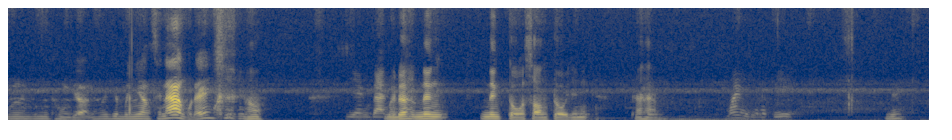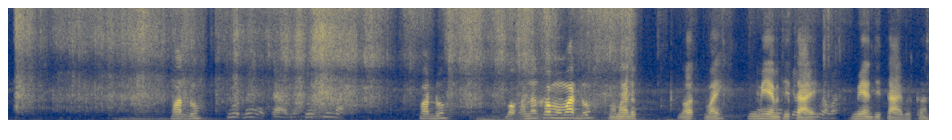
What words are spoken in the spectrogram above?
มือมันมีถุงเดียวนี่มันจะเป็นยังสนางกูได้ยังดันมือเด้อหนึ่งหนึ่งโตสองโตอยู่นี่ทหารไม่เลยนะพี่มัดดูจุดแม่จ่ายจุดที่มามัดดูบอกอันนั้นเข้ามามัดดูมามาเด้อ รอดไว้แม่มันที่ตายแม่มันที่ตายไปก่อน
